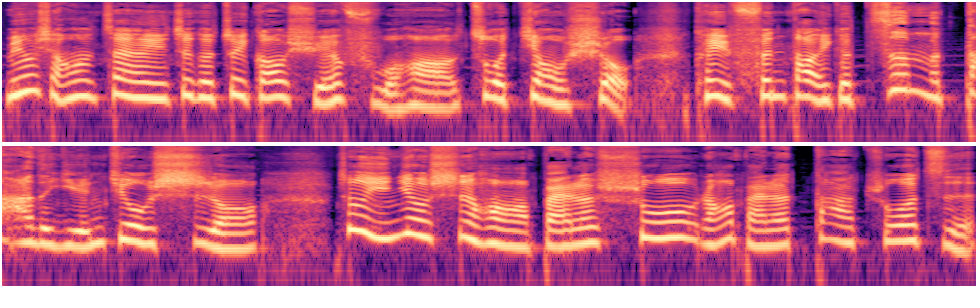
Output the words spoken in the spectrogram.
没有想到在这个最高学府哈做教授，可以分到一个这么大。他的研究室哦，这个研究室哈、哦、摆了书，然后摆了大桌子，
